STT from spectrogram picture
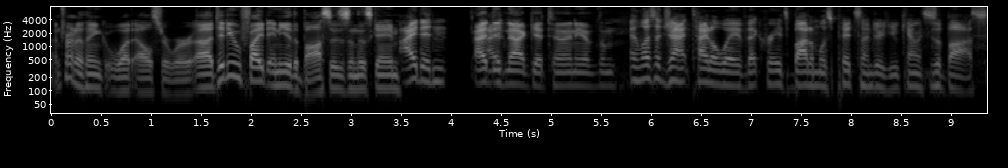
I'm trying to think what else there were. Uh, did you fight any of the bosses in this game? I didn't, I did not get to any of them. unless a giant tidal wave that creates bottomless pits under you counts as a boss.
